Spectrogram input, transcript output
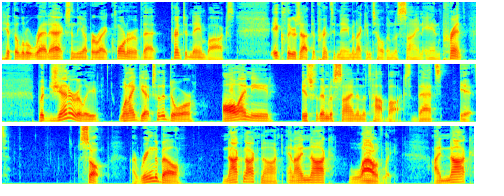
hit the little red X in the upper right corner of that printed name box. It clears out the printed name and I can tell them to sign and print. But generally, when I get to the door, all I need is for them to sign in the top box. That's it. So I ring the bell, knock, knock, knock, and I knock loudly. I knock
